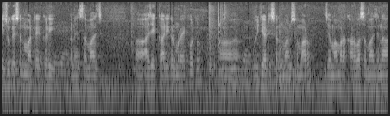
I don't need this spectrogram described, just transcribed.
એજ્યુકેશન માટે કરી અને સમાજ આજે એક કાર્યક્રમ રાખ્યો હતો વિદ્યાર્થી સન્માન સમારોહ, જેમાં અમારા ખારવા સમાજના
